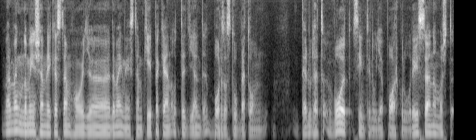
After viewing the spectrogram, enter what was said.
már megmondom, én sem emlékeztem, hogy, de megnéztem képeken, ott egy ilyen borzasztó beton terület volt, szintén ugye parkoló része, na most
